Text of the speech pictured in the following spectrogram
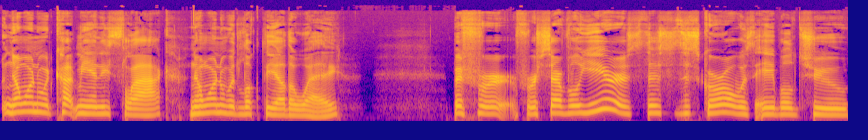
No one would cut me any slack. No one would look the other way. But for for several years, this this girl was able to,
